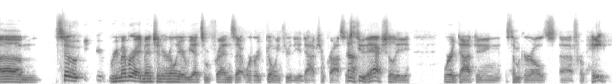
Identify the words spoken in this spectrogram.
Um, so remember I had mentioned earlier we had some friends that were going through the adoption process oh. too. They actually were adopting some girls uh, from Haiti.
